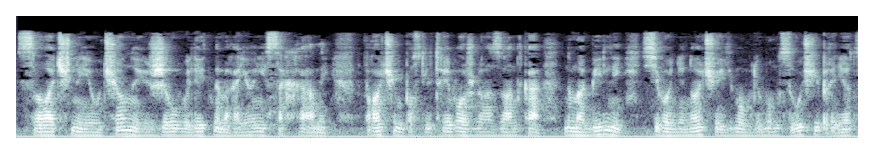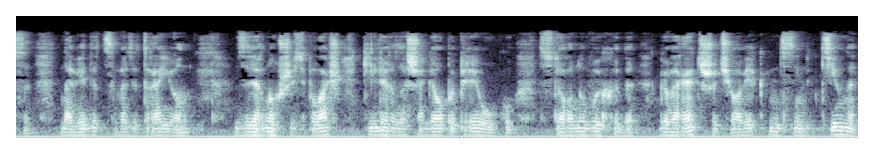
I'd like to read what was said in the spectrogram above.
сволочные ученые, жил в элитном районе с охраной. Впрочем, после тревожного звонка на мобильный, сегодня ночью ему в любом случае придется наведаться в этот район. Завернувшись в плащ, киллер зашагал по переулку, в сторону выхода. Говорят, что человек человек инстинктивно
